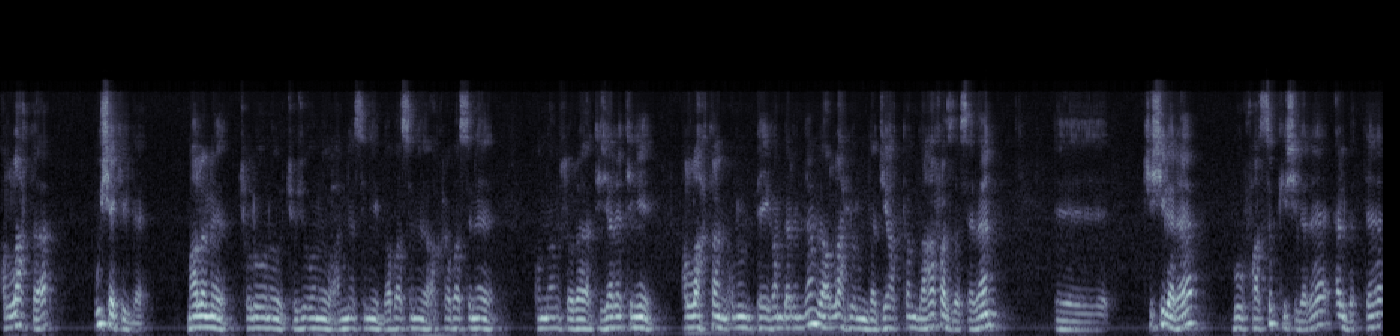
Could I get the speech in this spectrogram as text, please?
Allah da bu şekilde malını, çoluğunu, çocuğunu, annesini, babasını, akrabasını, ondan sonra ticaretini Allah'tan, onun peygamberinden ve Allah yolunda cihattan daha fazla seven e, kişilere bu fasık kişilere elbette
